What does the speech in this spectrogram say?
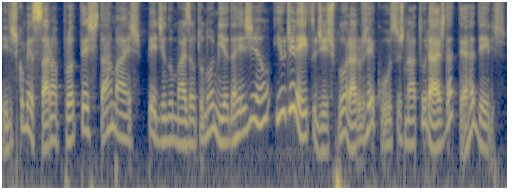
eles começaram a protestar mais, pedindo mais autonomia da região e o direito de explorar os recursos naturais da terra deles.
